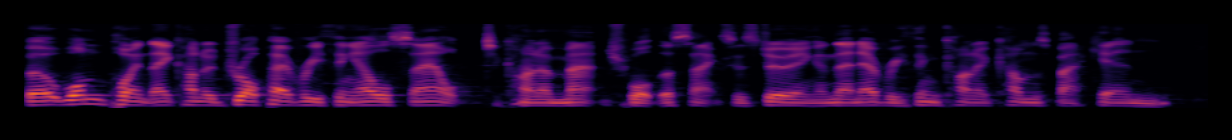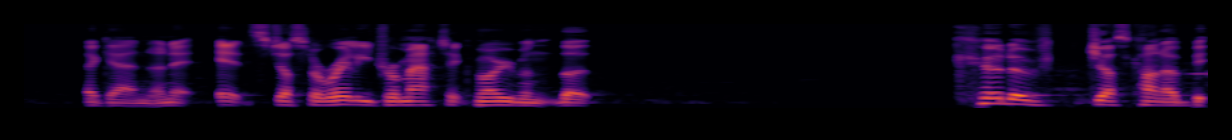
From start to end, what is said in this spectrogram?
But at one point, they kind of drop everything else out to kind of match what the sax is doing, and then everything kind of comes back in again. And it, it's just a really dramatic moment that could have just kind of be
